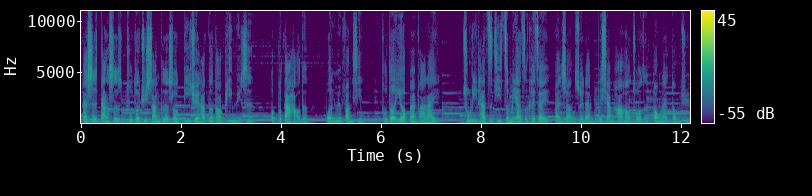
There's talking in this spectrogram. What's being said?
但是当时土豆去上课的时候，的确他得到评语是都不大好的。不过你们放心，土豆也有办法来处理他自己，怎么样子可以在班上虽然不想好好坐着动来动去，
